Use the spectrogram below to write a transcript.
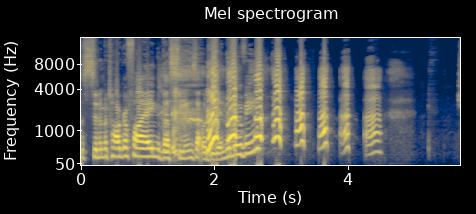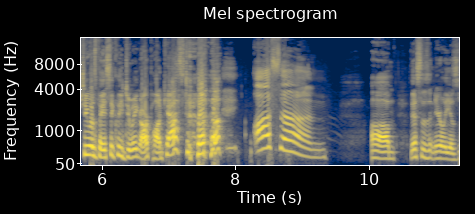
cinematographing the scenes that would be in the movie. She was basically doing our podcast. awesome. um, this isn't nearly as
